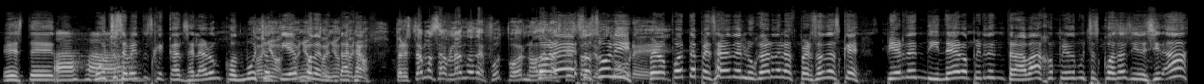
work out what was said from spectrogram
Este, muchos eventos que cancelaron con mucho tiempo de ventaja. Pero estamos hablando de fútbol, ¿no? Por eso, Zuli. Pero ponte a pensar en el lugar de las personas que pierden dinero, pierden trabajo, pierden muchas cosas y decir, ah,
